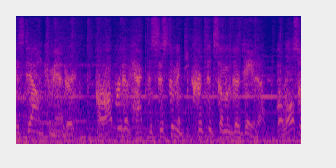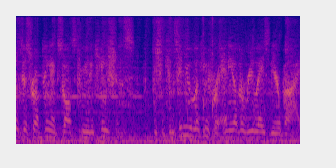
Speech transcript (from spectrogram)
Is down, Commander. Our operative hacked the system and decrypted some of their data, while also disrupting Exalt's communications. We should continue looking for any other relays nearby.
